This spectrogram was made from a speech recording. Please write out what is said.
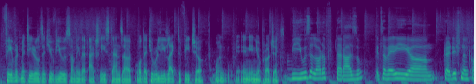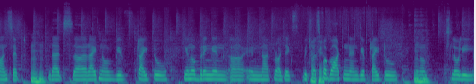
favorite materials that you've used? Something that actually stands out, or that you really like to feature when in in your projects? we use a lot of terrazzo. It's a very um, traditional concept Mm-hmm. that's uh, right now we've tried to you know bring in uh, in our projects, which was Okay. forgotten, and we've tried to you know slowly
